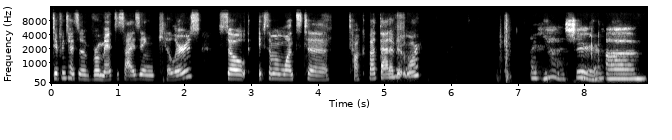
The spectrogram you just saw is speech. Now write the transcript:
different types of romanticizing killers. So if someone wants to talk about that a bit more. Yeah, sure. Um,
